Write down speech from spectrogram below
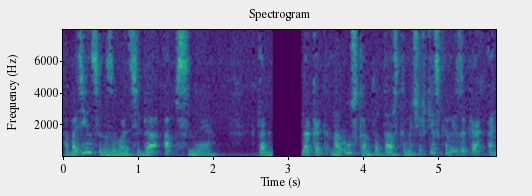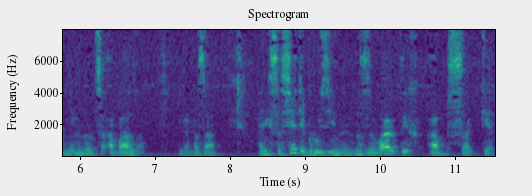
Абазинцы называют себя абсне, тогда как на русском, татарском и черкесском языках они именуются абаза или абаза, а их соседи, грузины, называют их абсакет.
